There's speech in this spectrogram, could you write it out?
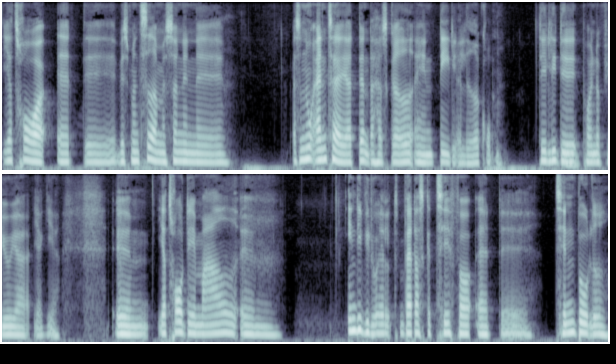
jeg tror, at øh, hvis man sidder med sådan en... Øh, altså nu antager jeg, at den, der har skrevet, er en del af ledergruppen. Det er lige det mm. point of view, jeg, jeg giver. Øhm, jeg tror, det er meget øhm, individuelt, hvad der skal til for at øh, tænde bålet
